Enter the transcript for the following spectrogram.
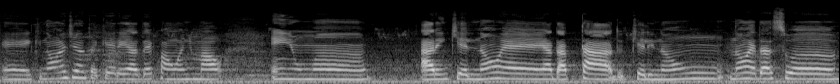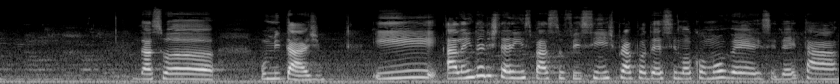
é, que não adianta querer adequar um animal em uma área em que ele não é adaptado, que ele não, não é da sua, da sua umidade. E além deles terem espaço suficiente para poder se locomover, se deitar,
